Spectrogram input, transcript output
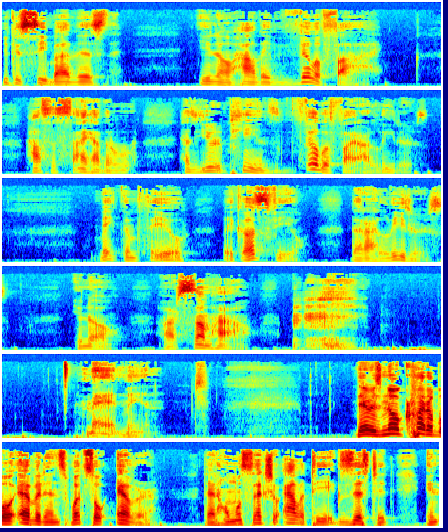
you can see by this, you know, how they vilify, how society, how the as Europeans vilify our leaders, make them feel, make us feel that our leaders, you know, are somehow madmen. There is no credible evidence whatsoever that homosexuality existed in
